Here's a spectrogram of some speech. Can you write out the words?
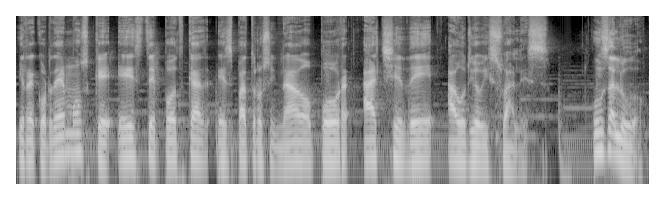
Y recordemos que este podcast es patrocinado por HD Audiovisuales. Un saludo.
